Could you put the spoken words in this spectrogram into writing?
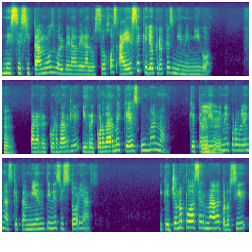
necesitamos volver a ver a los ojos a ese que yo creo que es mi enemigo hmm. para recordarle y recordarme que es humano, que también tiene problemas, que también tiene su historia y que yo no puedo hacer nada, pero sí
